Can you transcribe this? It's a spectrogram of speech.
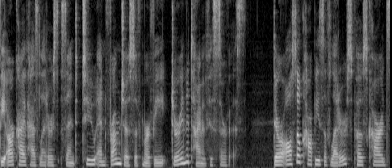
The archive has letters sent to and from Joseph Murphy during the time of his service. There are also copies of letters, postcards,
